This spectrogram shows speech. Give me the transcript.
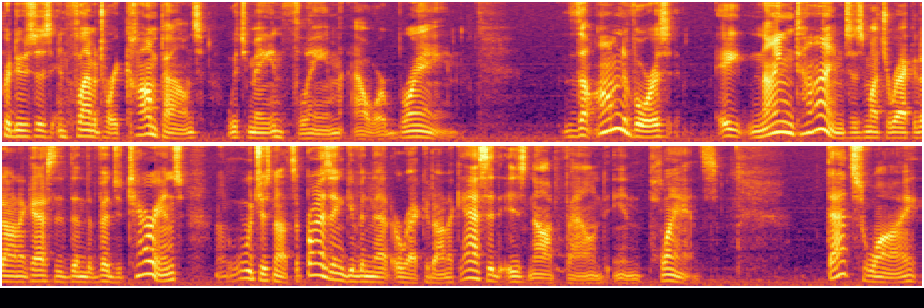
produces inflammatory compounds, which may inflame our brain. The omnivores ate nine times as much arachidonic acid than the vegetarians, which is not surprising given that arachidonic acid is not found in plants. That's why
